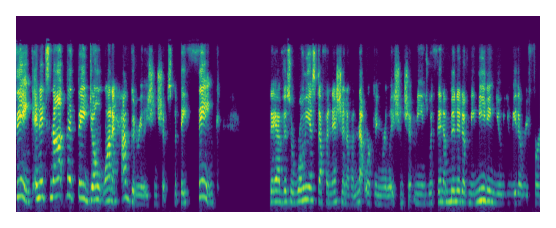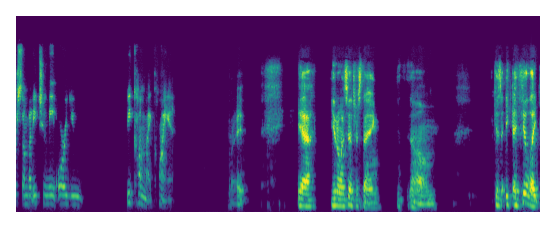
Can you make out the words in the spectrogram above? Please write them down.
think, and it's not that they don't want to have good relationships, but they think they have this erroneous definition of a networking relationship means within a minute of me meeting you, you either refer somebody to me or you become my client. Right. Yeah. You know, it's interesting. Um, because I feel like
